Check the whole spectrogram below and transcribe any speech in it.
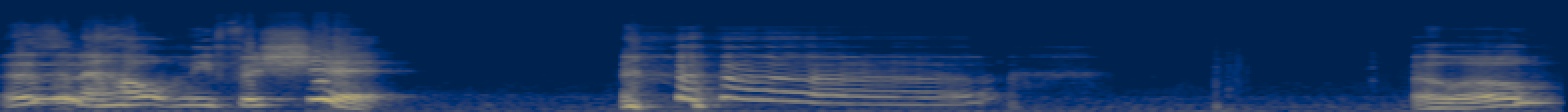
That doesn't help me for shit. Hello?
